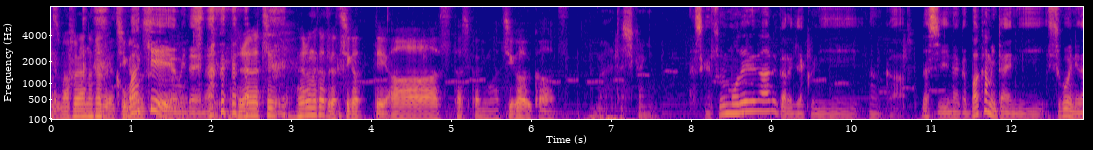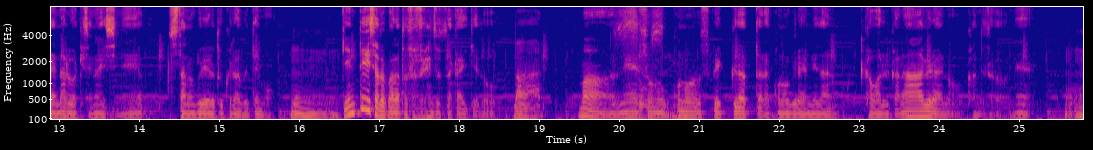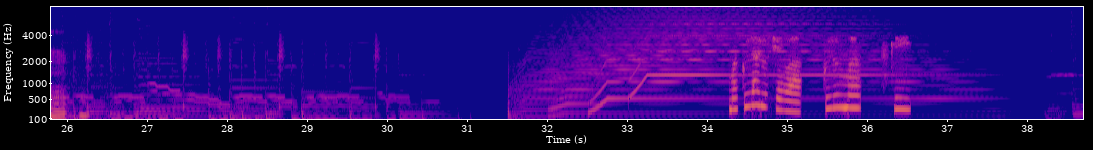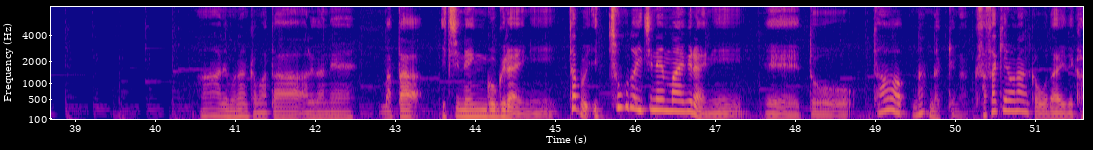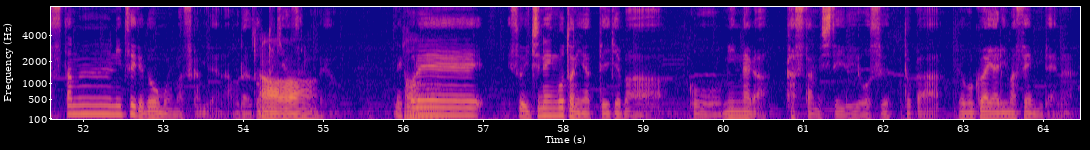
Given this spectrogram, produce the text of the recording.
まずマフラーの数が違うんですけど細けえよみたいな。フラがち、フラの数が違って、あー、確かにまあ違うか、つってまあ確かに確かにそういうモデルがあるから逆になんか、だし、なんかバカみたいにすごい値段になるわけじゃないしね。下のグレードと比べても。うん。限定車とかだとさすがにちょっと高いけど、まあまあね、そそうっすねの、このスペックだったらこのぐらい値段変わるかなぐらいの感じだからね。うん。マクラルシェは、車、好き。ああ、でもなんかまた、あれだね。また1年後ぐらいに、多分いちょうど1年前ぐらいに、えっ、と、た、なんだっけな、佐々木のなんかお題でカスタムについてどう思いますかみたいなお題を取った気がするんだよ。で、これ、そう1年ごとにやっていけば、こう、みんながカスタムしている様子とか、僕はやりませんみたいな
